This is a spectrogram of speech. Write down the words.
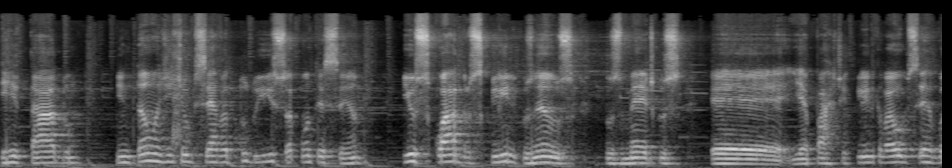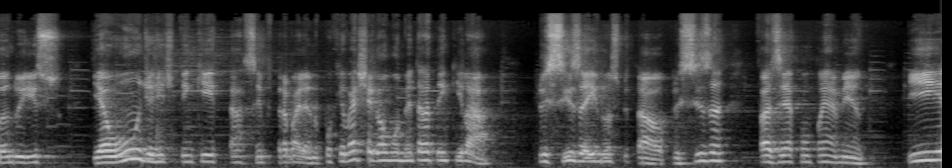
irritado. Então a gente observa tudo isso acontecendo e os quadros clínicos, né? Os, os médicos é, e a parte clínica vai observando isso e é onde a gente tem que estar sempre trabalhando, porque vai chegar um momento ela tem que ir lá precisa ir no hospital, precisa fazer acompanhamento. E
